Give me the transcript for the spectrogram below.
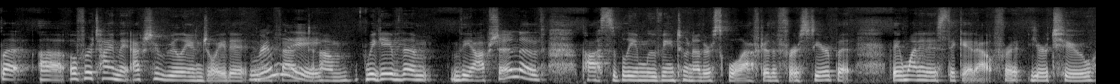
But uh, over time, they actually really enjoyed it. And In Really? fact, um, we gave them the option of possibly moving to another school after the first year, but they wanted to stick it out for year two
